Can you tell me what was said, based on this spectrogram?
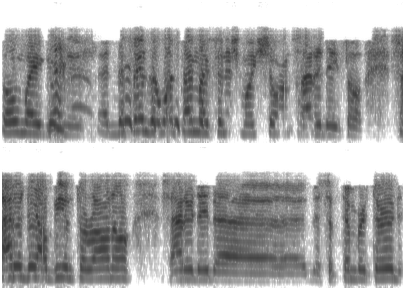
Oh my goodness! It depends on what time I finish my show on Saturday. So Saturday I'll be in Toronto. Saturday the the September third.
